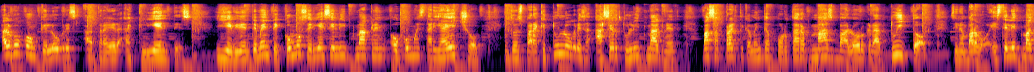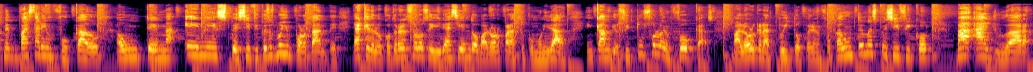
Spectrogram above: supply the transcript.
algo con que logres atraer a clientes. Y evidentemente, ¿cómo sería ese lead magnet o cómo estaría hecho? Entonces, para que tú logres hacer tu lead magnet, vas a prácticamente aportar más valor gratuito. Sin embargo, este lead magnet va a estar enfocado a un tema en específico. Eso es muy importante, ya que de lo contrario solo seguiría siendo valor para tu comunidad. En cambio, si tú solo enfocas valor gratuito, pero enfocado a un tema específico, va a ayudar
